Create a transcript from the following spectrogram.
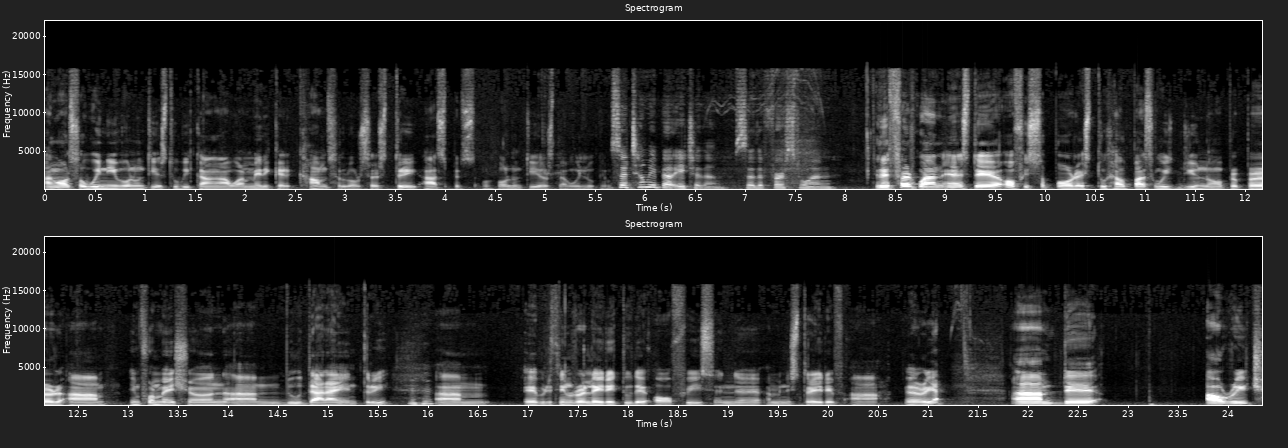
and also we need volunteers to become our Medicare counselors. There's three aspects of volunteers that we're looking So for. So tell me about each of them. So the first one, The first one is the office support is to help us with, you know, prepare um, information and do data entry, um, everything related to the office and the administrative uh, area. Um, the outreach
